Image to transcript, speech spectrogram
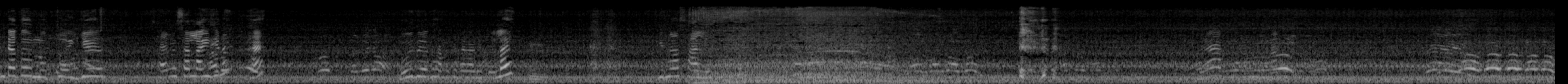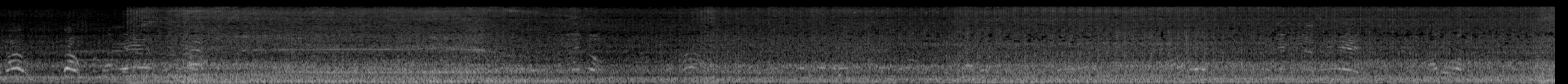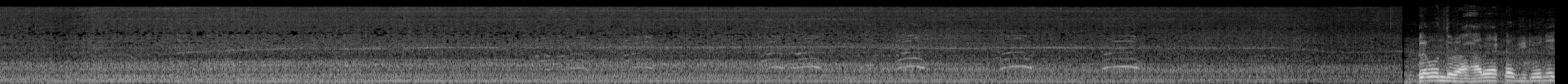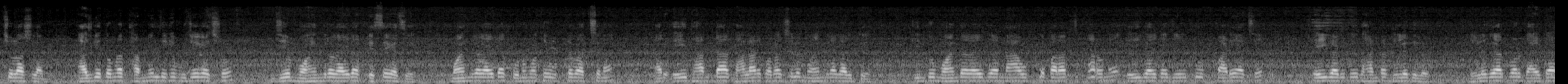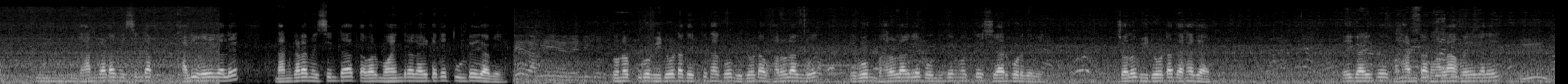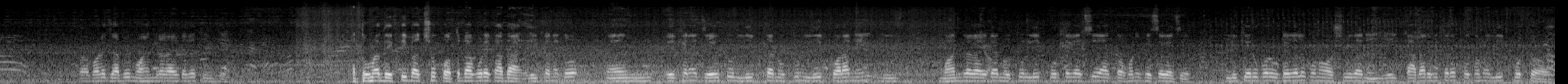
মেশিনটা তো ইয়ে সাইমেসার লাগিয়েছে না হ্যাঁ? ওই তো ধান কাটা গাড়ি পেলাই কিনা সালে। হ্যালো বন্ধুরা আরও একটা ভিডিও নিয়ে চলে আসলাম। আজকে তোমরা থামনেল দেখে বুঝে গেছো যে মহেন্দ্র গাড়িটা ফেসে গেছে। মহেন্দ্র গাড়িটা কোনো মতে উঠতে পারছে না। আর এই ধানটা ঢালার কথা ছিল মহেন্দ্র গাড়িতে। কিন্তু মহেন্দ্র গাড়িটা না উঠতে পারার কারণে এই গাড়িটা যেহেতু পাড়ে আছে, এই গাড়িতে ধানটা ঢেলে দিল। ঢেলে দেওয়ার পর গাড়িটা ধান কাটা মেশিনটা খালি হয়ে গেলে ধান কাটা মেশিনটা তারপর মহেন্দ্রা গাড়িটাকে তুলতে যাবে। তোমরা পুরো ভিডিওটা দেখতে থাকো, ভিডিওটা ভালো লাগবে এবং ভালো লাগলে বন্ধুদের মধ্যে শেয়ার করে দেবে। চলো ভিডিওটা দেখা যাক। এই গাড়িতে ধানটা ঢালা হয়ে গেলে তারপরে যাবে মহেন্দ্র গাড়িটাকে তুলতে। তোমরা দেখতেই পাচ্ছ কতটা করে কাদা। এইখানে তো এইখানে যেহেতু লিকটা নতুন লিক করা নেই মহেন্দ্র গাড়িটা নতুন লিক করতে গেছে আর তখনই ফেসে গেছে। লিকের উপর উঠে গেলে কোনো অসুবিধা নেই। এই কাদার ভিতরে প্রথমে লিক করতে হয়।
